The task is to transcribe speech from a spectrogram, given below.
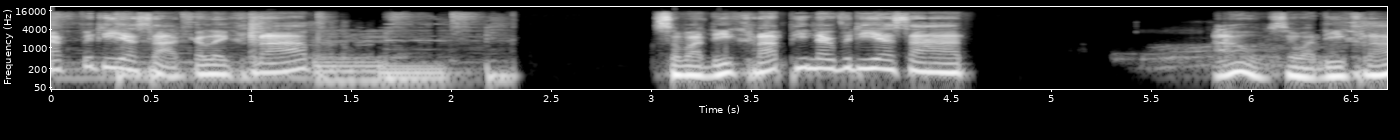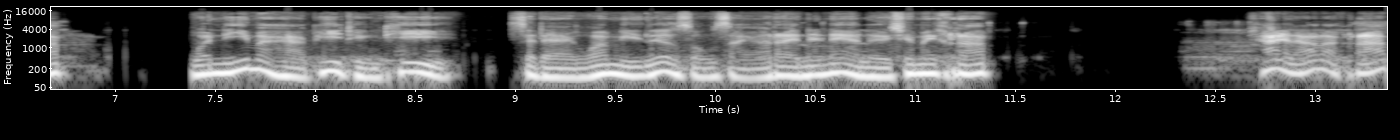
นักวิทยาศาสตร์กันเลยครับ สวัสดีครับ พี่นักวิทยาศาสตร์อ้าวสวัสดีครับ วันนี้มาหาพี่ถึงที่ แสดงว่ามีเรื่องสงสัยอะไรแน่ๆเลยใช่ไหมครับ ใช่แล้วล่ะครับ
